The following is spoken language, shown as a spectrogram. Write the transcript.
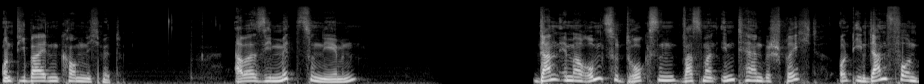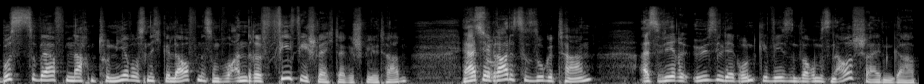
Und die beiden kommen nicht mit. Aber sie mitzunehmen, dann immer rumzudrucksen, was man intern bespricht und ihn dann vor den Bus zu werfen nach einem Turnier, wo es nicht gelaufen ist und wo andere viel, viel schlechter gespielt haben. Er hat ja So. geradezu so getan, als wäre Ösil der Grund gewesen, warum es ein Ausscheiden gab.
